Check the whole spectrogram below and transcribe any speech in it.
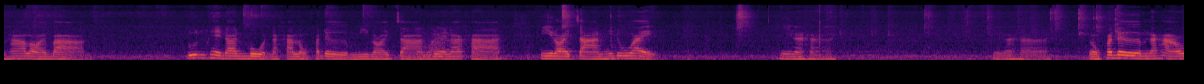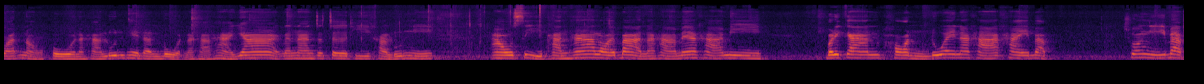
4,500 บาท รุ่นเพดานโบสถ์นะคะ หลวงพ่อเดิมมีรอยจานด้วยนะคะ มีรอยจานให้ด้วย นี่นะคะนี่นะคะหลวงพ่อเดิมนะคะ วัดหนองโพนะคะ รุ่นเพดานโบสถ์นะคะ หายากนานๆจะเจอทีค่ะ รุ่นนี้เอา 4,500 บาทนะคะ แม่ค้ามีบริการผ่อนด้วยนะคะ ใครแบบช่วงนี้แบบ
